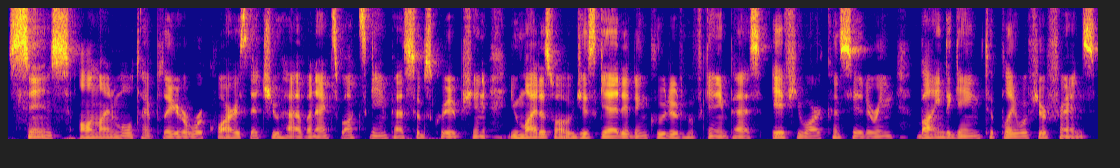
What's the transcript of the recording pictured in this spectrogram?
Since online multiplayer requires that you have an Xbox Game Pass subscription, you might as well just get it included with Game Pass if you are considering buying the game to play with your friends.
